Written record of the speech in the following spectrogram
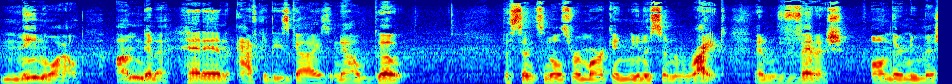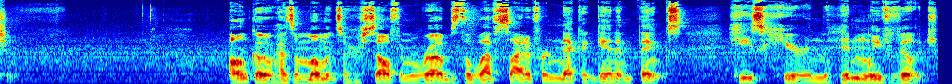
Meanwhile, I'm gonna head in after these guys. Now go. The sentinels remark in unison, right, and vanish on their new mission. Anko has a moment to herself and rubs the left side of her neck again and thinks, He's here in the Hidden Leaf Village.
